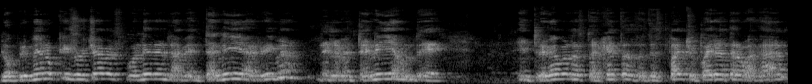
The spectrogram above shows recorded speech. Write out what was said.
lo primero que hizo Chávez poner en la ventanilla arriba, de la ventanilla donde entregaba las tarjetas de despacho para ir a trabajar,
